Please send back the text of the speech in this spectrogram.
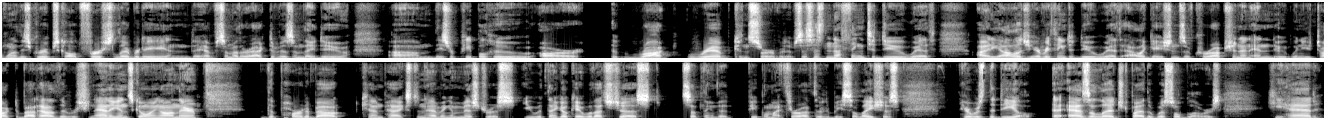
one of these groups called First Liberty, and they have some other activism they do. Um, these are people who are rock rib conservatives. This has nothing to do with ideology, everything to do with allegations of corruption. And, and uh, when you talked about how there were shenanigans going on there, the part about Ken Paxton having a mistress, you would think, okay, well, that's just something that people might throw out there to be salacious. Here was the deal. As alleged by the whistleblowers, he had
